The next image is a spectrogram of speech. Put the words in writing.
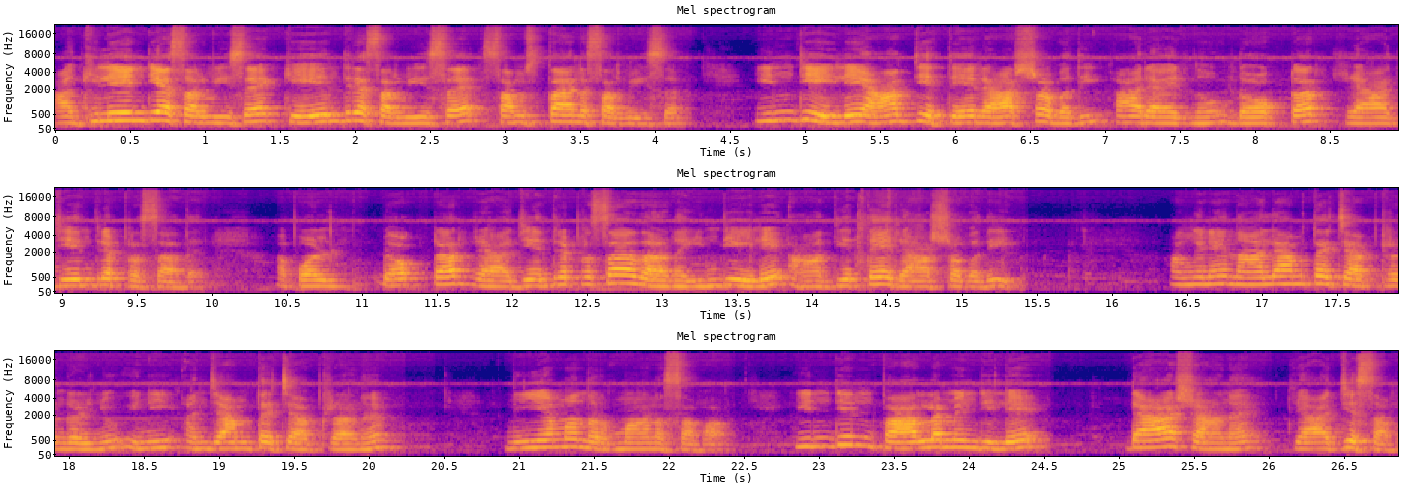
അഖിലേന്ത്യാ സർവീസ് കേന്ദ്ര സർവീസ് സംസ്ഥാന സർവീസ്. ഇന്ത്യയിലെ ആദ്യത്തെ രാഷ്ട്രപതി ആരായിരുന്നു? ഡോക്ടർ രാജേന്ദ്ര പ്രസാദ്. അപ്പോൾ ഡോക്ടർ രാജേന്ദ്ര പ്രസാദാണ് ഇന്ത്യയിലെ ആദ്യത്തെ രാഷ്ട്രപതി. അങ്ങനെ നാലാമത്തെ ചാപ്റ്ററും കഴിഞ്ഞു. ഇനി അഞ്ചാമത്തെ ചാപ്റ്ററാണ്. നിയമനിർമ്മാണ സഭ. ഇന്ത്യൻ പാർലമെന്റിലെ ഡാഷാണ് രാജ്യസഭ.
